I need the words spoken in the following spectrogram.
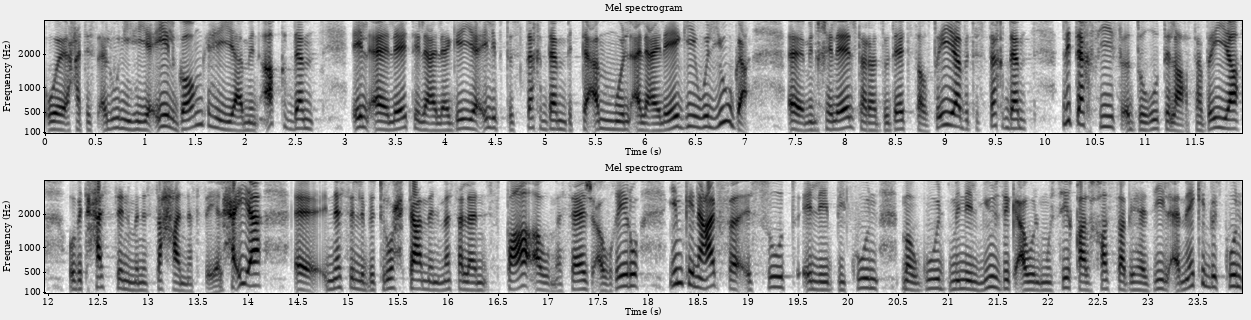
وهتسألوني هي إيه الجونج هي من أقدم الآلات العلاجية اللي بتستخدم بالتأمل العلاجي واليوجا آه، من خلال ترددات صوتية بتستخدم لتخفيف الضغوط العصبية وبتحسن من الصحة النفسية. الحقيقة آه، الناس اللي بتروح تعمل مثلا سبا أو مساج أو غيره يمكن عارفة الصوت اللي بيكون موجود من ال music أو الموسيقى الخاصة بهذه الأماكن. بتكون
